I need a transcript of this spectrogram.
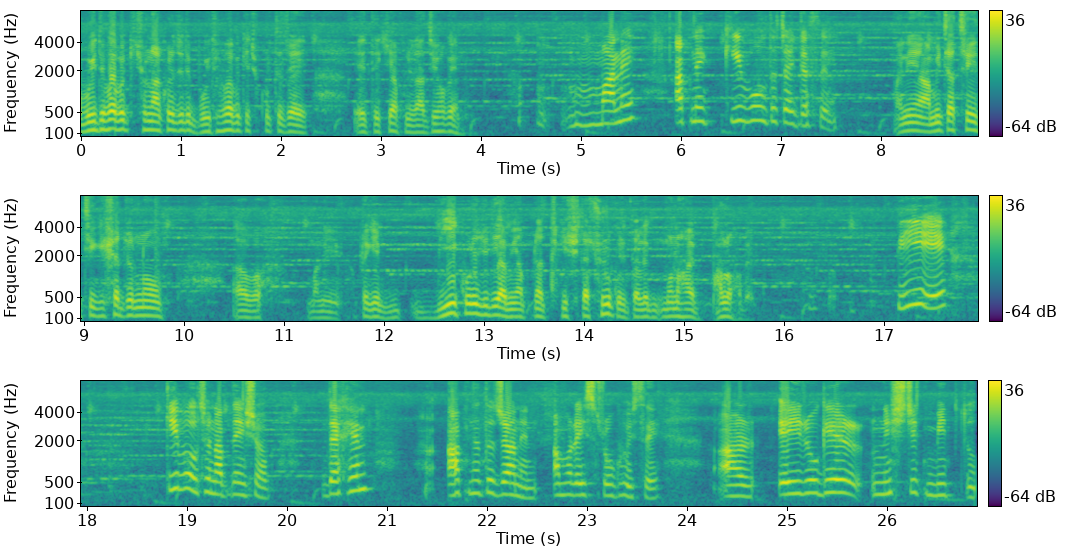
অবৈধভাবে কিছু না করে যদি বৈধভাবে কিছু করতে যাই এতে কি আপনি রাজি হবেন? মানে আপনি কি বলতে চাইতেছেন? মানে আমি চাচ্ছি এই চিকিৎসার জন্য আহ, মানে আপনাকে বিয়ে করে যদি আমি আপনার চিকিৎসাটা শুরু করি তাহলে মনে হয় ভালো হবে। বিয়ে? কি বলছেন আপনি এসব? দেখেন আপনি তো জানেন আমার এই রোগ হয়েছে আর এই রোগের নিশ্চিত মৃত্যু।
